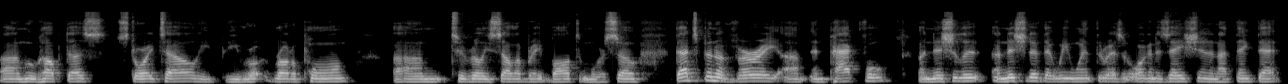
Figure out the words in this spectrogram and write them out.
um, who helped us storytell. He, he wrote, wrote a poem um, to really celebrate Baltimore. So that's been a very um, impactful initiative initiative that we went through as an organization, and I think that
